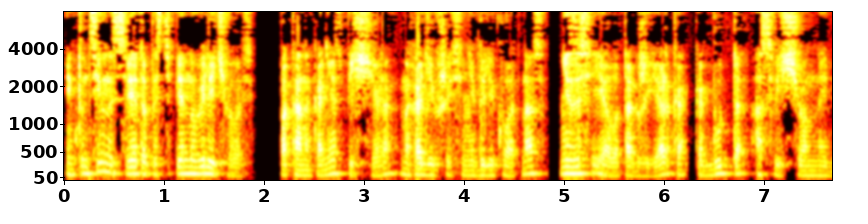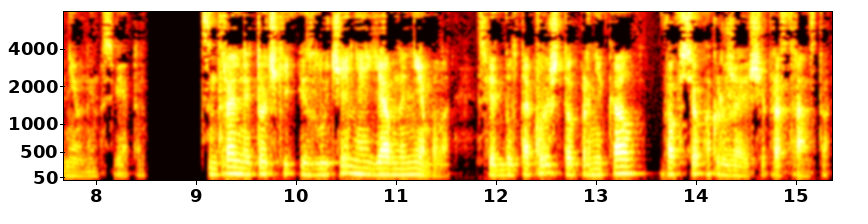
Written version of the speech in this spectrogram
Интенсивность света постепенно увеличивалась, пока, наконец, пещера, находившаяся недалеко от нас, не засияла так же ярко, как будто освещенная дневным светом. Центральной точки излучения явно не было. Свет был такой, что проникал во все окружающее пространство,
